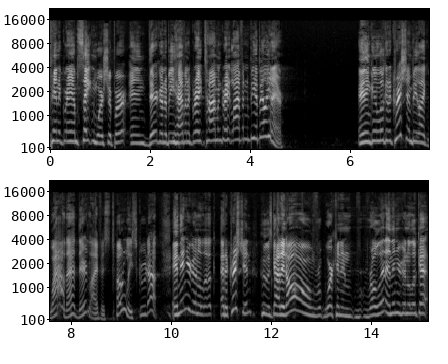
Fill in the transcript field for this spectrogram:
pentagram Satan worshiper, and they're going to be having a great time and great life and be a billionaire. And then you're going to look at a Christian and be like, wow, that their life is totally screwed up. And then you're going to look at a Christian who has got it all working and rolling. And then you're going to look at,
